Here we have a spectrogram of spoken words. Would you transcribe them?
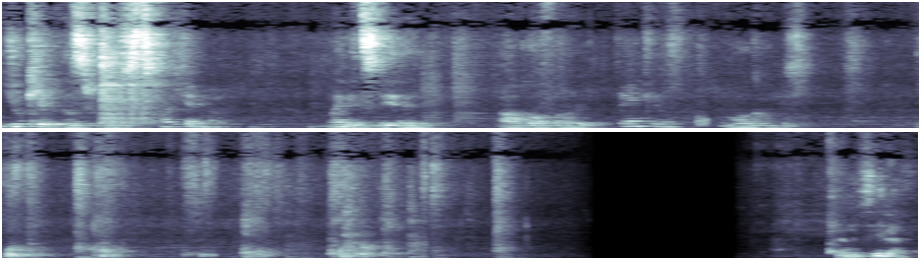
you keep this first. Okay, ma'am. When it's needed, I'll go for it. Thank you. You're welcome. Can you see that?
